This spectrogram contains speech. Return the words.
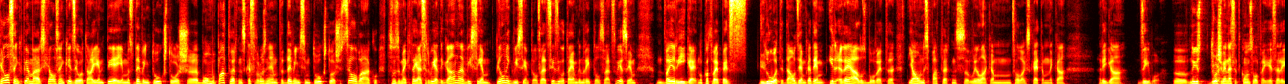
Helsinku piemērs. Helsinku iedzīvotājiem pieejamas 9000 bumbu patvērtnes, kas var uzņemt 900 tūkstošus cilvēku. Tas nozīmē, ka tajās ir vieta gan visiem, pilnīgi visiem pilsētas iedzīvotājiem, gan arī pilsētas viesiem vai Rīgai. Nu, kaut vai pēc ļoti daudziem gadiem ir reāli uzbūvēt eh, jaunas patvērtnes lielākam cilvēku skaitam nekā Rīgā dzīvo. Uh, nu, jūs droši vien esat konsultējies arī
